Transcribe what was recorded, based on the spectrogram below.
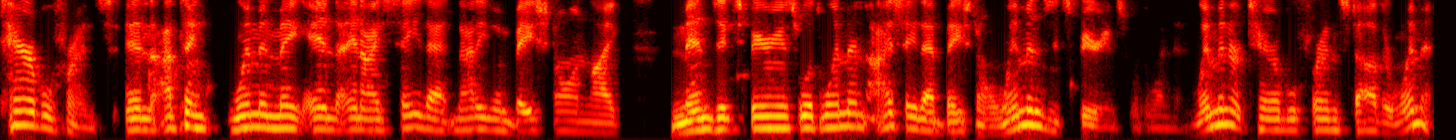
Terrible friends. And I think women make and and I say that not even based on like men's experience with women. I say that based on women's experience with women. Women are terrible friends to other women.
